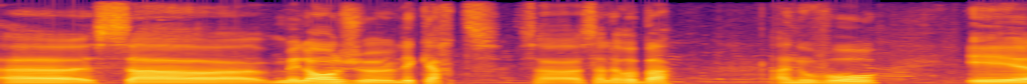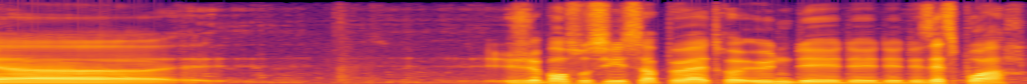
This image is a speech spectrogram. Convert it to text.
euh, ça mélange les cartes, ça, les rebat à nouveau. Et euh, je pense aussi que ça peut être une des, espoirs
